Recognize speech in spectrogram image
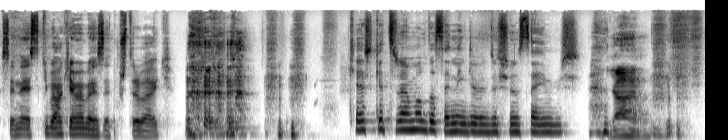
Seni eski bir hakeme benzetmiştir belki. Keşke Tremel da senin gibi düşünseymiş. Yani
